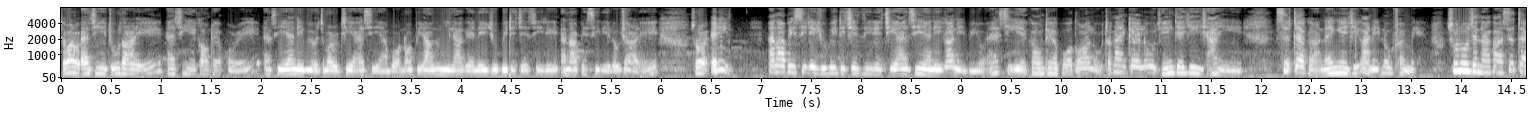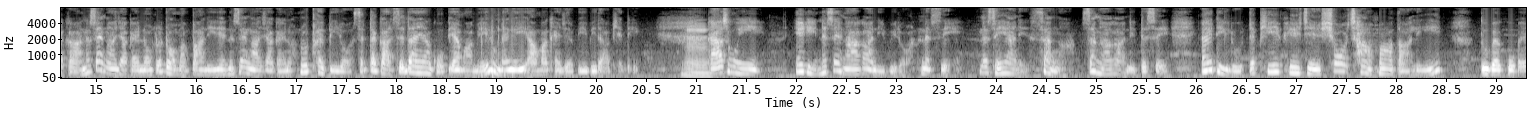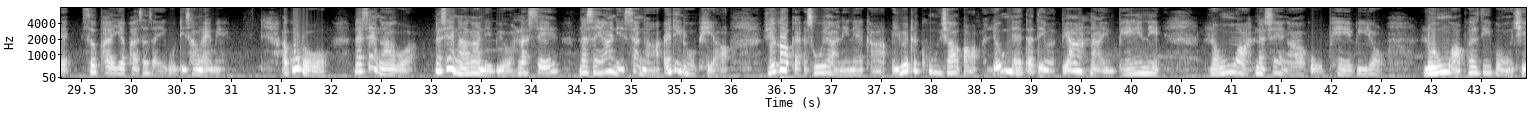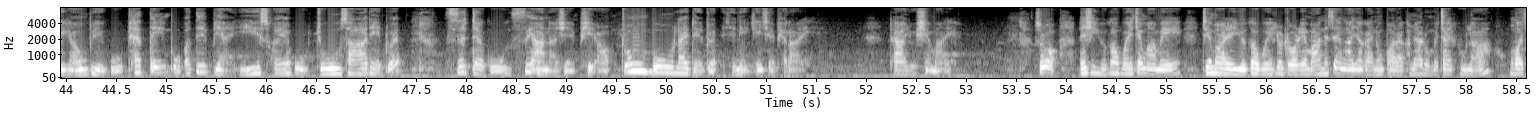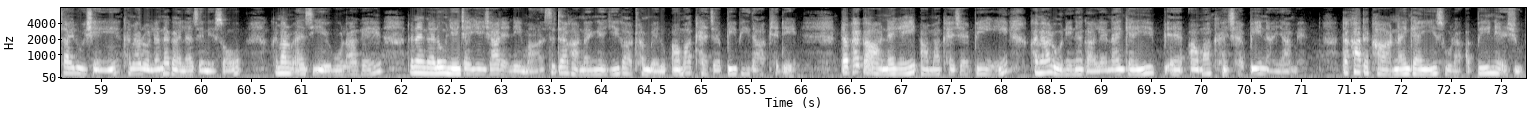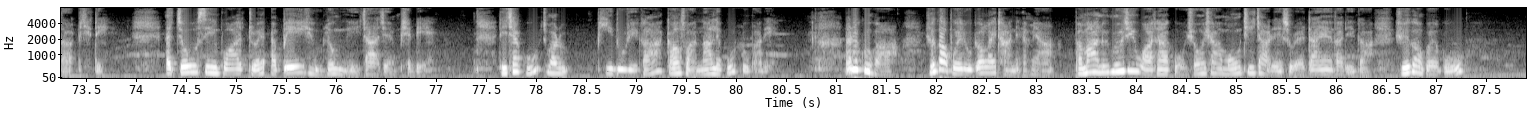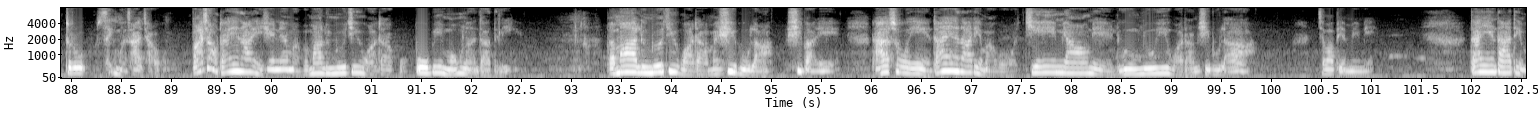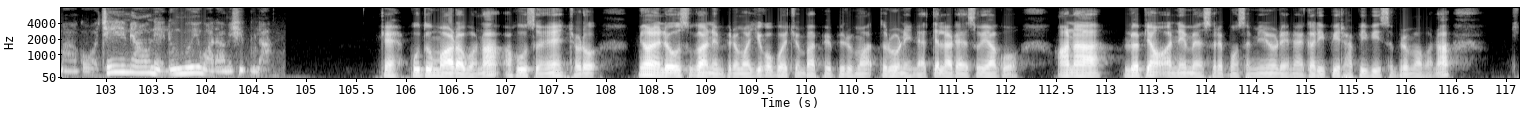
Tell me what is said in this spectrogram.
ကျမတို့ NCA စူးစမ်းတယ် NCA ကောက်တယ်ပေါ့လေ NCA ကနေပြီးတော့ကျမတို့ GICN ပေါ့နော်ပြည်အောင်စုညီလာခံနေ UPDJC တွေ NRPC တွေလောက်ကြတယ်ဆိုတော့အဲ့ဒီ NRPC တွေ UPDJC တွေ GICN တွေကနေပြီးတော့ NCA အကောင့်ထဲပေါ်သွားလို့တနိုင်ငံလုံးချင်းကြကြီးရရင်စစ်တပ်ကနိုင်ငံကြီးကနေနှုတ်ထွက်မယ်ဆိုလိုချင်တာကစစ်တပ်က25ရာခိုင်နှုန်းလွှတ်တော်မှာပါနေတဲ့25ရာခိုင်နှုန်းနှုတ်ထွက်ပြီးတော့စစ်တပ်ကစစ်တမ်းရကိုပြန်ပါမယ်လို့နိုင်ငံရေးအာမခံချက်ပေးပေးတာဖြစ်တယ်อืมဒါဆိုရင် အဲ့ဒီ25ကနေပြီးတော့20 20ကနေ15 15ကနေ30အဲ့ဒီလိုတဖြည်းဖြည်းချင်း short ချမှသာလေသူပဲကိုပဲစုပ်ဖတ်ရဖတ်ဆက်ဆိုင်ကိုတည်ဆောက်နိုင်မယ်အခုတော့25က25ကနေပြီးတော့20 20ကနေ15အဲ့ဒီလိုဖြစ်အောင်ရွေးကောက်ကန်အစိုးရအနေနဲ့ကအရွက်တစ်ခုရောက်အောင်အလုံးနဲ့တက်တယ်မပြနိုင်ဘဲနဲ့လုံးဝ25ကိုဖယ်ပြီးတော့လုံးဝဖွဲ့စည်းပုံအခြေခံဥပဒေကိုဖျက်သိမ်းဖို့အသစ်ပြန်ရေးဆွဲဖို့စ조사တဲ့အတွက်စစ်တပ်ကိုစစ်အာဏာရှင်ဖြစ်အောင်တွန်းပိုးလိုက်တဲ့အတွက်ယနေ့ခင်းချက်ဖြစ်လာတယ်။ ဒါယူရှင်းပါတယ်။ဆိုတော့လက်ရှိရွေးကောက်ပွဲကျင်းပမယ်။ကျင်းပတဲ့ရွေးကောက်ပွဲလွှတ်တော်ထဲမှာ25ရာခိုင်နှုန်းပါတာခင်ဗျားတို့မကြိုက်ဘူးလား။မကြိုက်လို့ရှိရင်ခင်ဗျားတို့လက်နက်ကင်လမ်းစဉ်တွေဆိုခင်ဗျားတို့ NCA ကိုလာခဲ့တနိုင်ငံလုံးငြိမ်းချမ်းရေးရတဲ့နေ့မှာစစ်တပ်ကနိုင်ငံရေးကထွက်မယ်လို့အာမခံချက်ပေးပြီးသားဖြစ်တယ်။တစ်ဖက်ကနိုင်ငံရေးအာမခံချက်ပေးရင်ခင်ဗျားတို့အနေနဲ့ကလည်းနိုင်ငံရေးအာမခံချက်ပေးနိုင်ရမယ်။တစ်ခါတစ်ခါနိုင်ငံရေးဆိုတာအပေးနဲ့အယူသားဖြစ်တယ်။အကျိုးစီးပွားအတွက်အပေးယူလုပ်နေကြခြင်းဖြစ်တယ်။ဒီချက်ကိုကျမတို့ပြည်သူတွေကကောင်းစွာနားလည်ဖို့လိုပါတယ်။ နောက်တစ်ခုကရွေးကောက်ပွဲလို့ပြောလိုက်တာနဲ့အမျှဗမာလူမျိုးကြီးဝါဒကိုရောရှာမုန်းကြီးကြတယ်ဆိုတဲ့တိုင်းရင်းသားတွေကရွေးကောက်ပွဲကိုသူတို့စိတ်ဝင်စားကြဘူး။ဘာကြောင့်တိုင်းရင်းသားတွေရင်းထဲမှာဗမာလူမျိုးကြီးဝါဒကိုပို့ပြီးမုန်းလန်ကြတယ်လဲ။ဗမာလူမျိုးကြီးဝါဒမရှိဘူးလား။ရှိပါတယ်။ဒါဆိုရင်တိုင်းရင်းသားတွေမှာကောကျင်းမြောင်းတဲ့လူမျိုးကြီးဝါဒမရှိဘူးလား။ကျွန်မပြန်မေးမယ်။တိုင်းရင်းသားတွေမှာကောကျင်းမြောင်းတဲ့လူမျိုးကြီးဝါဒမရှိဘူးလား။ကဲပူတူမာတော့ဗောနော်အခုဆိုရင်ကျွန်တော်တို့ မြောက်နိုင်တဲ့အုပ်စုကနေပြီးတော့မှရုပ်ောက်ပွဲကျင်းပဖြစ်ပြီးတော့မှသူတို့အနေနဲ့တက်လာတဲ့အစိုးရကိုအာဏာလွှဲပြောင်းအနှိမ့်မယ်ဆိုတဲ့ပုံစံမျိုးတွေနဲ့ဂရီပေးထားပြီးပြီဆိုပြီးတော့မှဗောနော်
